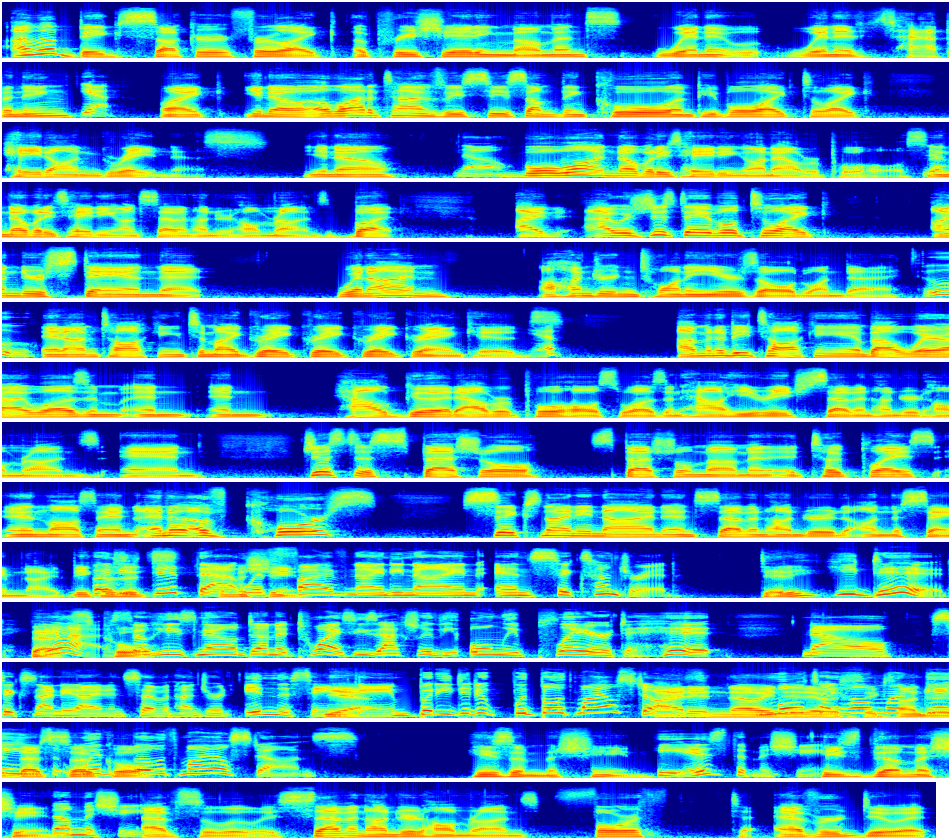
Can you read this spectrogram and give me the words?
I'm a big sucker for like appreciating moments when it when it's happening. Yeah. Like, you know, a lot of times we see something cool and people like to like hate on greatness, you know? No. Well, one, nobody's hating on Albert Pujols and nobody's hating on 700 home runs, but I I was just able to like understand that when I'm 120 years old one day Ooh. and I'm talking to my great great great grandkids, Yep. I'm going to be talking about where I was and and and how good Albert Pujols was and how he reached 700 home runs and just a special special moment. It took place in Los Angeles, and of course. 699 and 700 on the same night because But he did that with 599 and 600. Did he? He did. That's yeah. cool. So he's now done it twice. He's actually the only player to hit now 699 and 700 in the same Yeah. game, but he did it with both milestones. I didn't know he did it with Multi home run games That's so with cool. both milestones. He's a machine. He is the machine. He's the machine. the machine. Absolutely. 700 home runs, fourth to ever do it.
